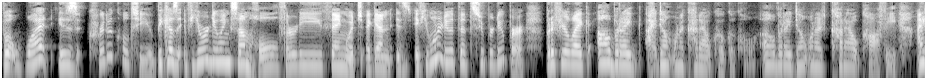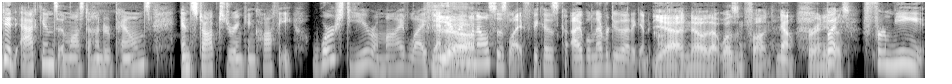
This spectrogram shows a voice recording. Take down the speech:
but what is critical to you? Because if you're doing some whole 30 thing, which again is, if you want to do it, that's super duper. But if you're like, oh, but I, I don't want to cut out Coca Cola. Oh, but I don't want to cut out coffee. I did Atkins and lost 100 pounds and stopped drinking coffee. Worst year of my life and Yeah. everyone else's life because I will never do that again. yeah. No, that wasn't fun. No. for any but of us. for me,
